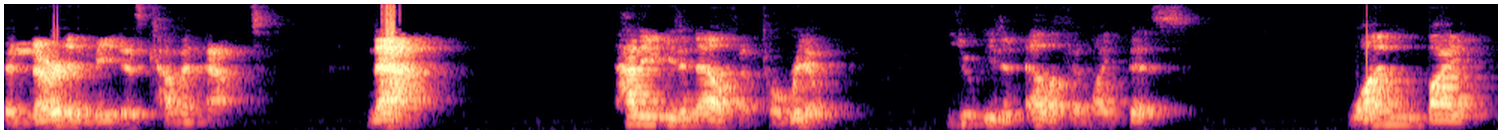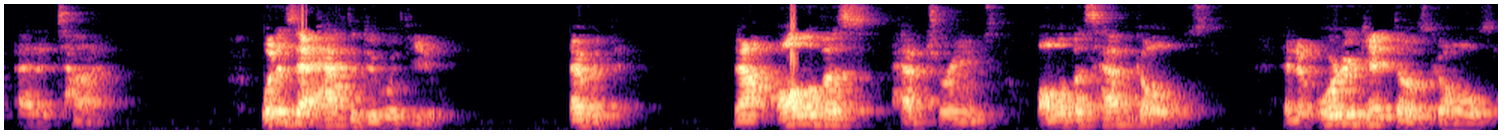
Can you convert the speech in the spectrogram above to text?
The nerd in me is coming out. Now, how do you eat an elephant for real? You eat an elephant like this one bite at a time. What does that have to do with you? Everything. Now, all of us have dreams, all of us have goals. And in order to get those goals,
